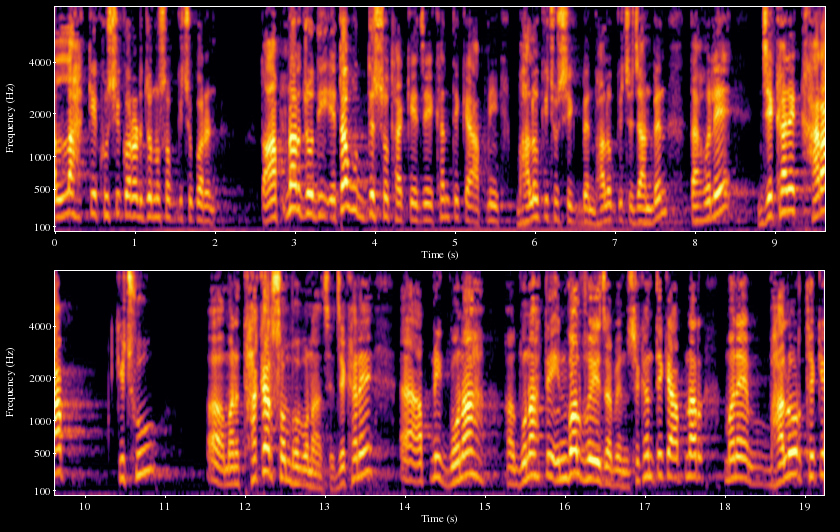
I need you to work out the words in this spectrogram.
আল্লাহকে খুশি করার জন্য সব কিছু করেন। তো আপনার যদি এটা উদ্দেশ্য থাকে যে এখান থেকে আপনি ভালো কিছু শিখবেন, ভালো কিছু জানবেন, তাহলে যেখানে খারাপ কিছু মানে থাকার সম্ভাবনা আছে, যেখানে আপনি গোনাহ গোনাহতে ইনভলভ হয়ে যাবেন, সেখান থেকে আপনার মানে ভালোর থেকে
